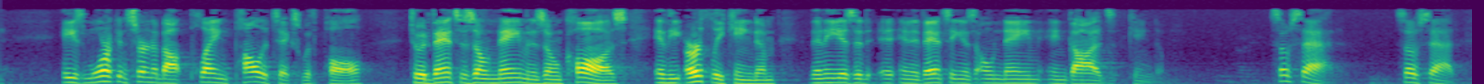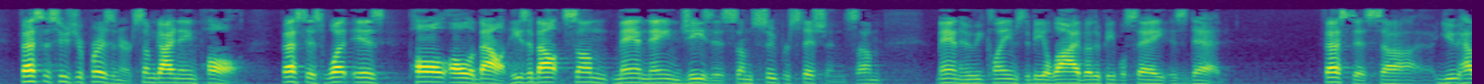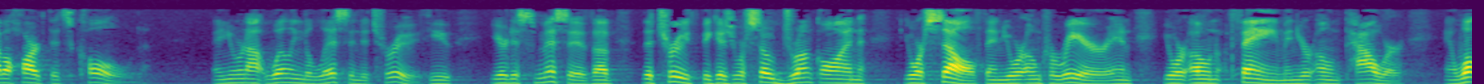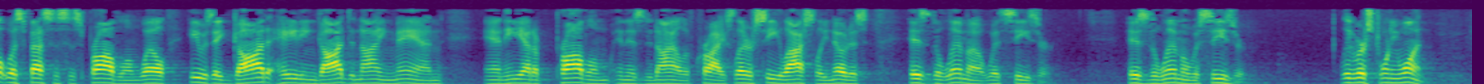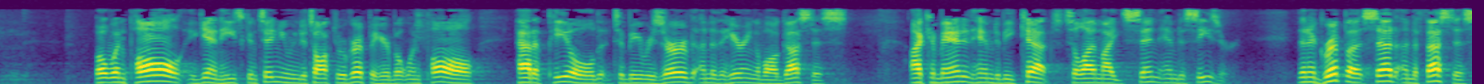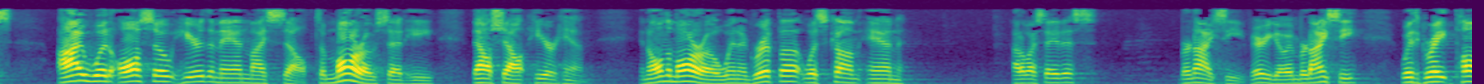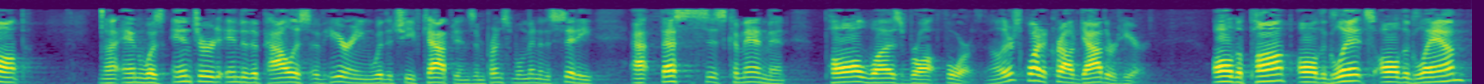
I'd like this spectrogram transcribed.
He's more concerned about playing politics with Paul to advance his own name and his own cause in the earthly kingdom than he is in advancing his own name in God's kingdom. So sad. So sad. Festus, who's your prisoner? Some guy named Paul. Festus, what is Paul all about? He's about some man named Jesus, some superstition, some man who he claims to be alive, other people say is dead. Festus, uh, you have a heart that's cold, and you are not willing to listen to truth. You, you're dismissive of the truth because you're so drunk on yourself and your own career and your own fame and your own power. And what was Festus's problem? Well, he was a God hating, God denying man and he had a problem in his denial of Christ. Let us see, lastly, notice his dilemma with Caesar. His dilemma with Caesar. Look at verse 21. But when Paul, again, he's continuing to talk to Agrippa here, but when Paul had appealed to be reserved under the hearing of Augustus, I commanded him to be kept till I might send him to Caesar. Then Agrippa said unto Festus, I would also hear the man myself. Tomorrow, said he, thou shalt hear him. And on the morrow, when Agrippa was come and, how do I say this? Bernice. There you go. And Bernice, with great pomp, uh, and was entered into the palace of hearing with the chief captains and principal men of the city. At Festus' commandment, Paul was brought forth. Now, there's quite a crowd gathered here. All the pomp, all the glitz, all the glam.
